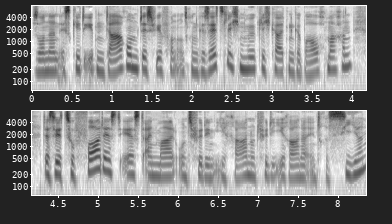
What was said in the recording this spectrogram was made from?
sondern es geht eben darum, dass wir von unseren gesetzlichen Möglichkeiten Gebrauch machen, dass wir zuvorderst erst einmal uns für den Iran und für die Iraner interessieren,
